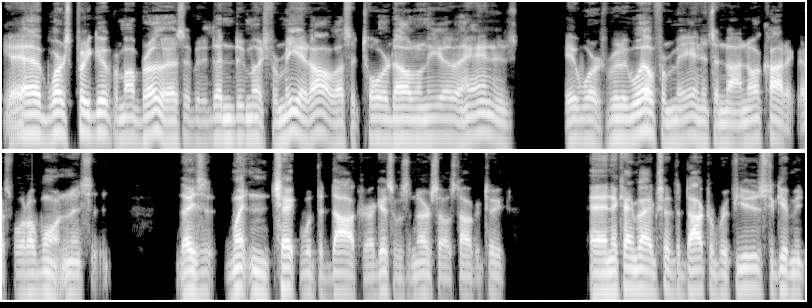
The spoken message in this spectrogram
yeah, it works pretty good for my brother. I said, but it doesn't do much for me at all. I said, Toradol, on the other hand, is it works really well for me, and it's a non-narcotic. That's what I want." And they said they went and checked with the doctor. I guess it was the nurse I was talking to. And they came back and said the doctor refused to give me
